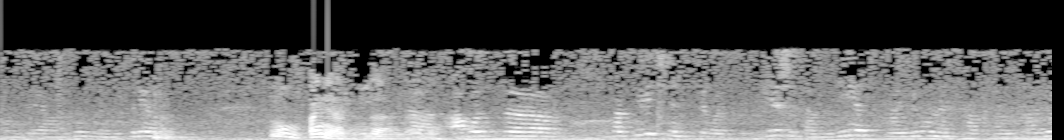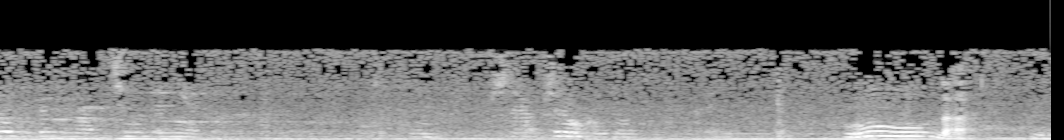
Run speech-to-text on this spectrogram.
он зрелым будем, не зрелым. Ну, понятно, да. да, Да. да. А вот э, как личности, вот, где же там детство, юность, как он провел, вот этого почему-то нет. Ну, в широ- в широком доступе. Ну, да.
